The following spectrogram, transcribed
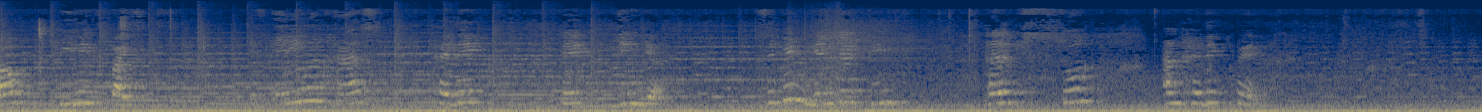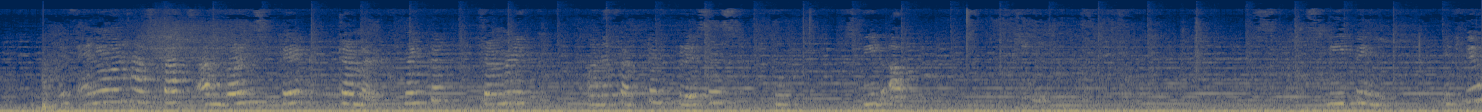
About healing spices. If anyone has headache, take ginger. Sipping ginger tea helps soothe and headache pain. If anyone has cuts and burns, take turmeric. Sprinkle turmeric on affected places to speed up sleeping. If you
